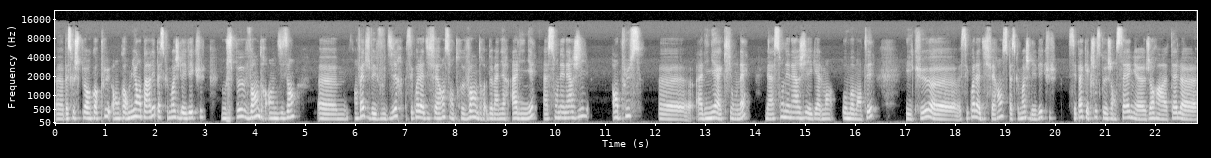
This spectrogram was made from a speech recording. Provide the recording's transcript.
parce que je peux encore plus, encore mieux en parler parce que moi je l'ai vécu. Donc mm. je peux vendre en disant euh, en fait, je vais vous dire, c'est quoi la différence entre vendre de manière alignée à son énergie, en plus euh, alignée à qui on est, mais à son énergie également au moment T, et que euh, c'est quoi la différence? Parce que moi, je l'ai vécu. C'est pas quelque chose que j'enseigne, euh, genre un tel euh,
